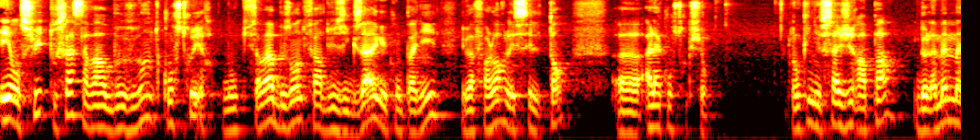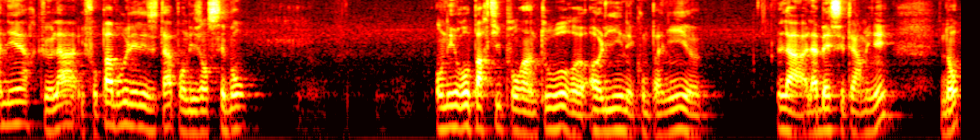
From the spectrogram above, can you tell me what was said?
Et ensuite, tout ça, ça va avoir besoin de construire. Donc ça va avoir besoin de faire du zigzag et compagnie. Il va falloir laisser le temps euh, à la construction. Donc il ne s'agira pas, de la même manière que là, il ne faut pas brûler les étapes en disant c'est bon, on est reparti pour un tour, euh, all-in et compagnie, euh, la, la, baisse est terminée. Non,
